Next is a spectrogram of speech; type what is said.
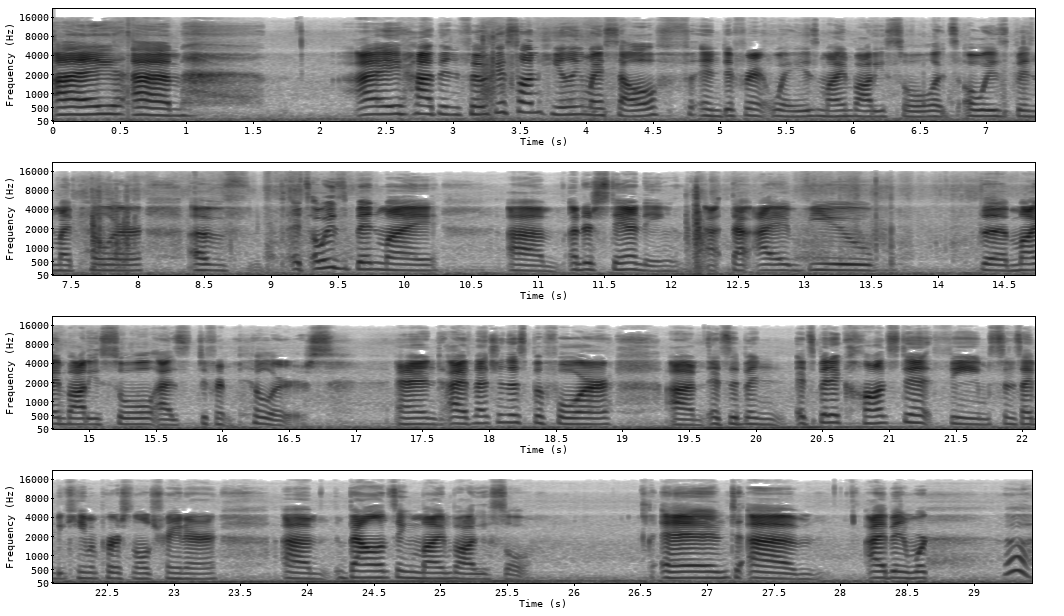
I, um, I have been focused on healing myself in different ways, mind, body, soul. It's always been my pillar of, it's always been my um, understanding that, that I view the mind, body, soul as different pillars and I've mentioned this before. Um, it's been it's been a constant theme since I became a personal trainer, um, balancing mind, body, soul, and um, I've been working. Oh,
